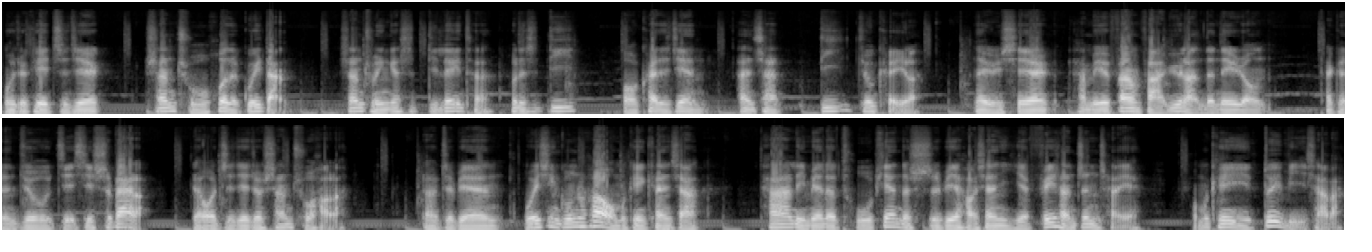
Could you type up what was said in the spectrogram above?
我就可以直接删除或者归档。删除应该是 delete 或者是 D，我快捷键按下 D 就可以了。那有些它没有办法预览的内容，它可能就解析失败了，然后我直接就删除好了。然后这边微信公众号我们可以看一下，它里面的图片的识别好像也非常正常耶。我们可以对比一下吧，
